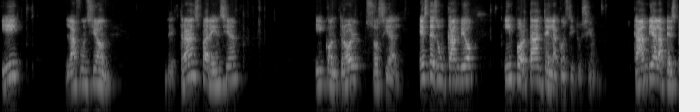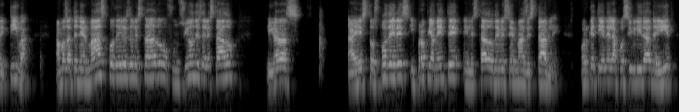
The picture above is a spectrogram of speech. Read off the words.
y la función de transparencia y control social. Este es un cambio importante en la Constitución. Cambia la perspectiva. Vamos a tener más poderes del Estado o funciones del Estado ligadas a estos poderes y propiamente el Estado debe ser más estable porque tiene la posibilidad de ir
